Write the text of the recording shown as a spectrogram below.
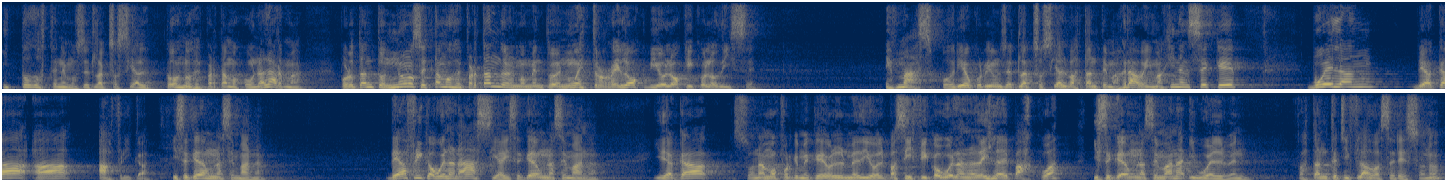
Y todos tenemos jet lag social, todos nos despertamos con una alarma. Por lo tanto, no nos estamos despertando en el momento de nuestro reloj biológico lo dice. Es más, podría ocurrir un jet lag social bastante más grave. Imagínense que vuelan de acá a África y se quedan una semana. De África vuelan a Asia y se quedan una semana. Y de acá, sonamos porque me quedo en el medio del Pacífico, vuelan a la isla de Pascua y se quedan una semana y vuelven. Bastante chiflado hacer eso, ¿no?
